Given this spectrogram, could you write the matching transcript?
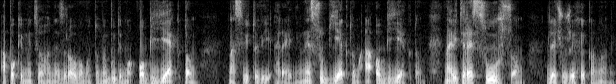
А поки ми цього не зробимо, то ми будемо об'єктом на світовій арені. Не суб'єктом, а об'єктом, навіть ресурсом для чужих економік.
